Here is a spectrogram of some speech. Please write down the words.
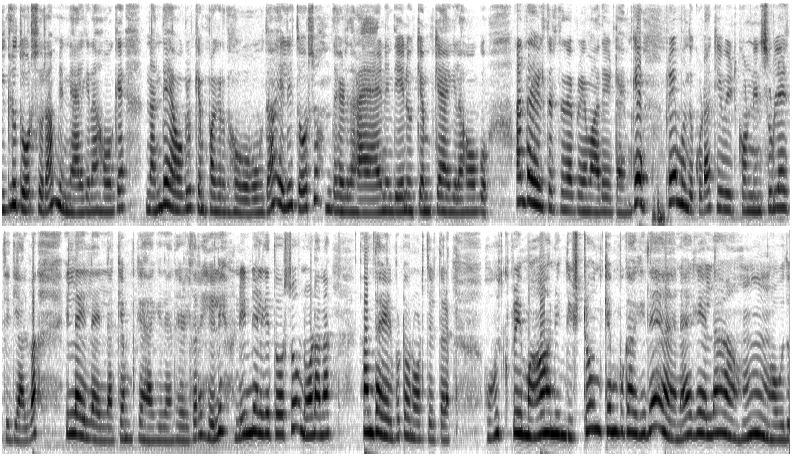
ಈಗಲೂ ತೋರಿಸು ರಾಮ್, ನಿನ್ನ ನೆಲ್ಗೆನ ಹೋಗೆ. ನಂದೇ ಯಾವಾಗಲೂ ಕೆಂಪಾಗಿರೋದು. ಹೋ, ಹೌದಾ? ಎಲ್ಲಿ ತೋರಿಸು? ಅಂತ ಹೇಳಿದ್ರೆ ಹೇ ನಿಂದೇನು ಕೆಂಪಕ್ಕೆ ಆಗಿಲ್ಲ, ಹೋಗು. ಅಂತ ಹೇಳ್ತಿರ್ತಾರೆ ಪ್ರೇಮ ಅದೇ ಟೈಮ್ಗೆ ಪ್ರೇಮಂದು ಕೂಡ ಕಿವಿ ಇಟ್ಕೊಂಡು ನೀನು ಸುಳ್ಳು ಹೇಳ್ತಿದ್ಯಾ ಇಲ್ಲ ಇಲ್ಲ ಇಲ್ಲ, ಕೆಂಪಿಗೆ ಆಗಿದೆ ಅಂತ ಹೇಳ್ತಾರೆ. ಹೇಳಿ ನಿನ್ನೆಲ್ಲಿಗೆ ತೋರಿಸು? ನೋಡೋಣ ಅಂತ ಹೇಳ್ಬಿಟ್ಟು ನೋಡ್ತಿರ್ತಾರೆ. ಹೌದು ಪ್ರೇಮ, ನಿಂದು ಇಷ್ಟೊಂದು ಕೆಂಪಗಾಗಿದೆ. ನನಗೆ ಎಲ್ಲ ಹ್ಞೂ ಹೌದು.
